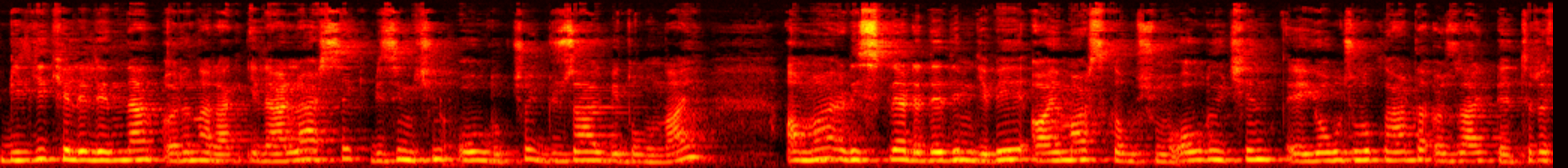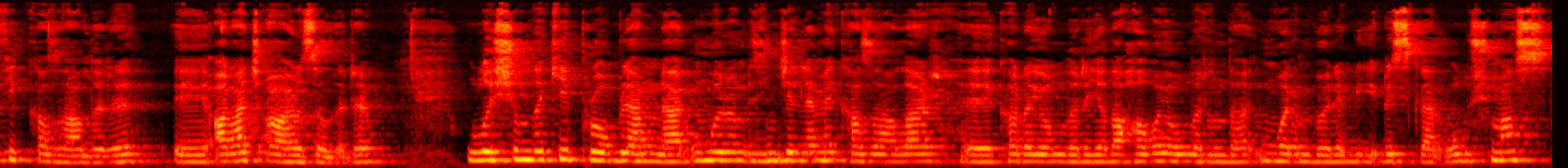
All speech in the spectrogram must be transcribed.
Bilgi kirliliğinden arınarak ilerlersek bizim için oldukça güzel bir dolunay. Ama riskleri de dediğim gibi Ay-Mars kavuşumu olduğu için e, yolculuklarda özellikle trafik kazaları, e, araç arızaları, ulaşımdaki problemler, umarım zincirleme kazalar, e, karayolları ya da hava yollarında umarım böyle bir riskler oluşmaz.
